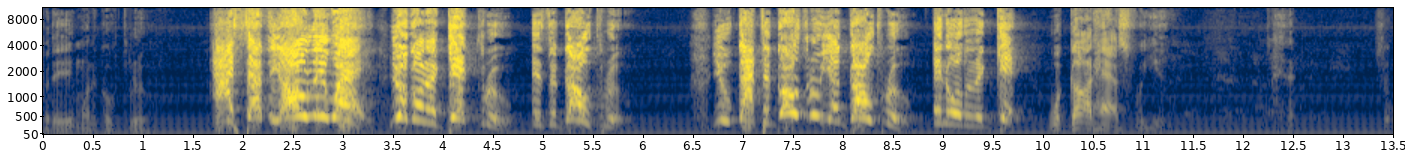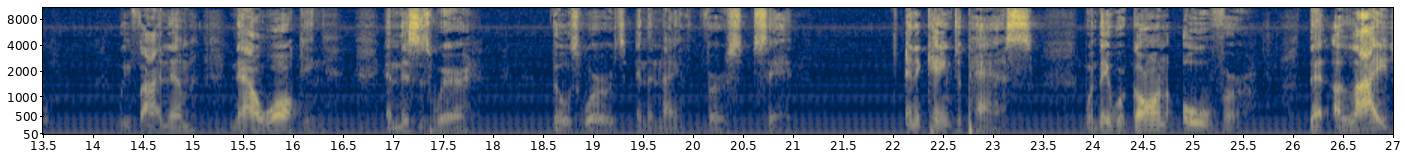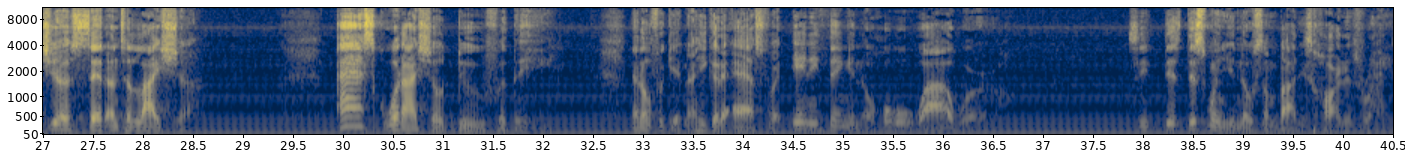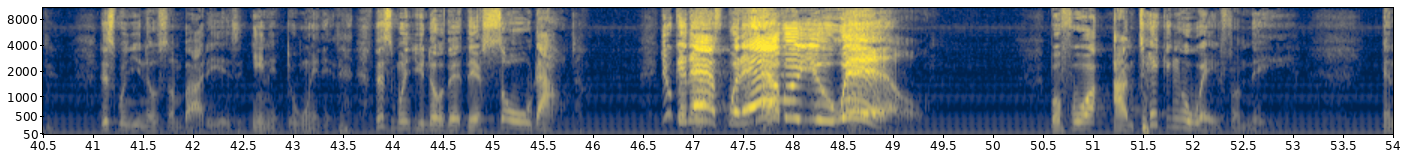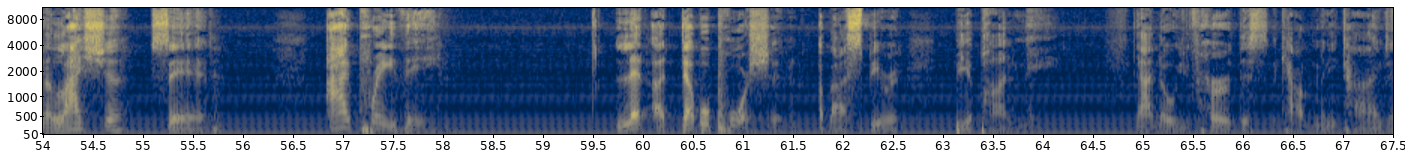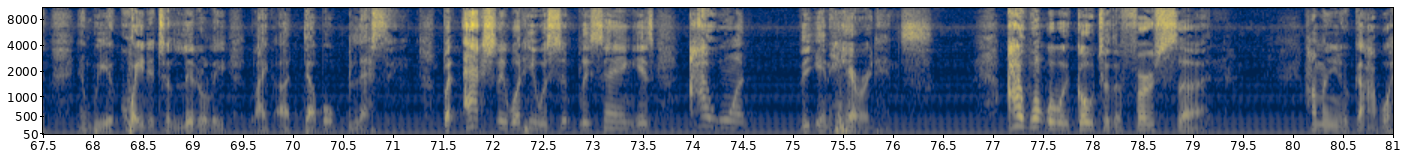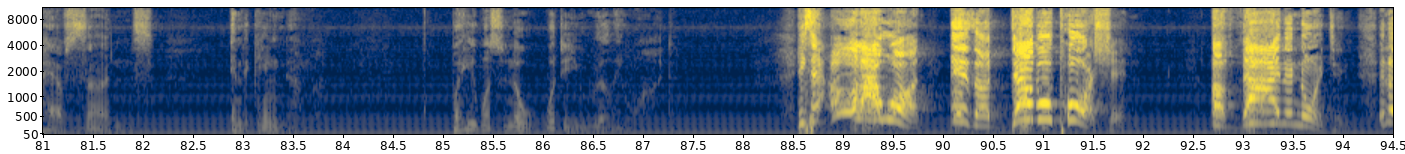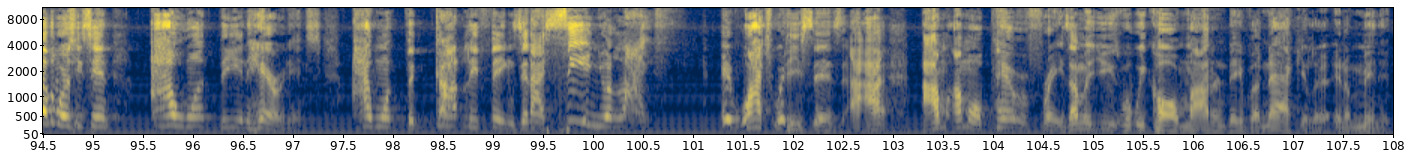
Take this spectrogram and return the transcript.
but they didn't want to go through. I said the only way you're going to get through is to go through. You got to go through your go through in order to get what God has for you. so we find them now walking, and this is where those words in the ninth verse said. And it came to pass when they were gone over that Elijah said unto Elisha, Ask what I shall do for thee. Now, don't forget, now he could have asked for anything in the whole wide world. See, this, this when you know somebody's heart is right. This when you know somebody is in it to win it. This is when you know that they're sold out. You can ask whatever you will before I'm taking away from thee. And Elisha said, I pray thee, let a double portion of thy spirit be upon me. Now, I know you've heard this account many times, and, and we equate it to literally like a double blessing. But actually, what he was simply saying is, I want the inheritance. I want what would go to the first son. How many know God will have sons in the kingdom? But he wants to know, what do you really want? He said, all I want is a double portion of thine anointing. In other words, he's saying, I want the inheritance. I want the godly things that I see in your life. And watch what he says. I, I, I'm, I'm going to paraphrase. I'm going to use what we call modern day vernacular in a minute.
